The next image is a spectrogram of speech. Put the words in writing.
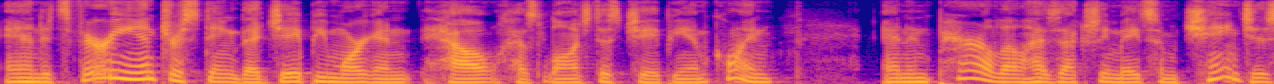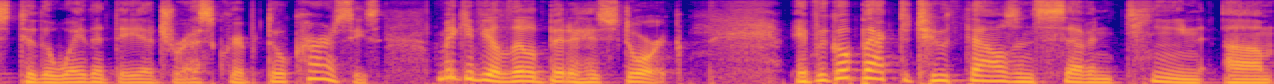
And it's very interesting that JP Morgan how has launched this JPM coin and in parallel has actually made some changes to the way that they address cryptocurrencies. Let me give you a little bit of historic. If we go back to 2017, um,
